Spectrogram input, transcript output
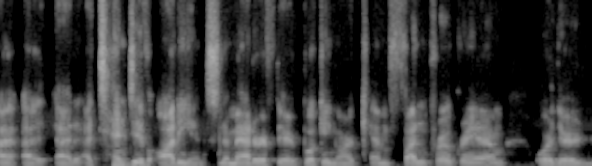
a, a, attentive audience, no matter if they're booking our Chem Fun program or they're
